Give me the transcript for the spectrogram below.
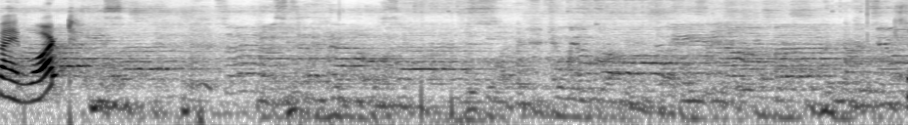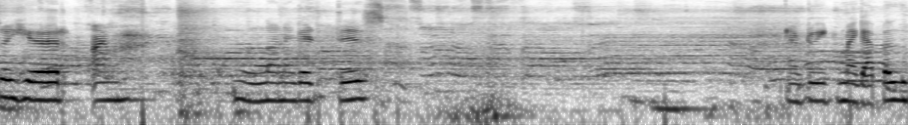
Fire. What? So here I'm gonna get this. I have to eat my apple.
